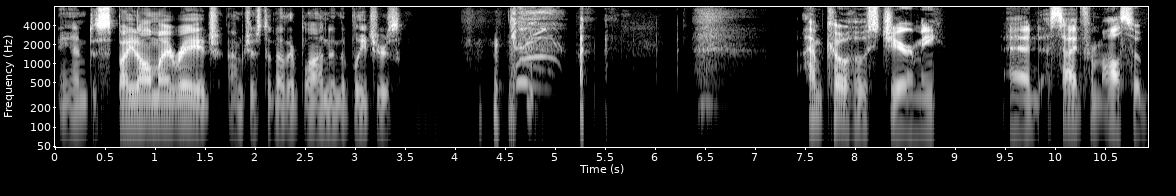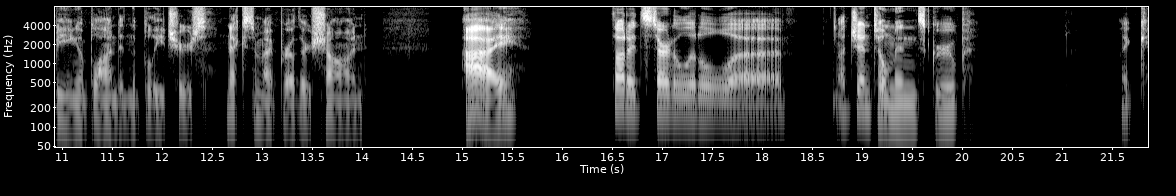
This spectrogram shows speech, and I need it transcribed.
and despite all my rage, I'm just another blonde in the bleachers. I'm co-host Jeremy, and aside from also being a blonde in the bleachers next to my brother Sean, I thought I'd start a little uh, a gentleman's group, like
